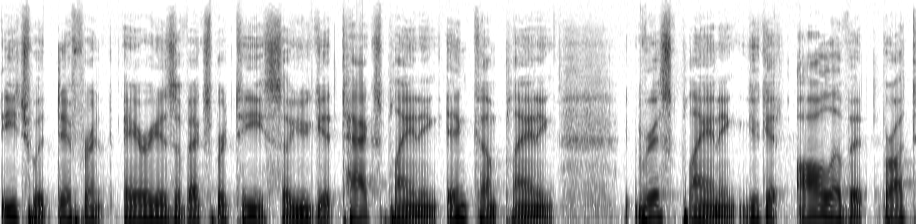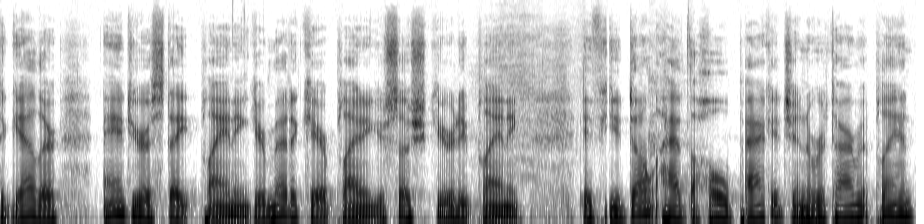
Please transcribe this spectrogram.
each with different areas of expertise. So you get tax planning, income planning risk planning. You get all of it brought together and your estate planning, your Medicare planning, your Social Security planning. If you don't have the whole package in a retirement plan,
